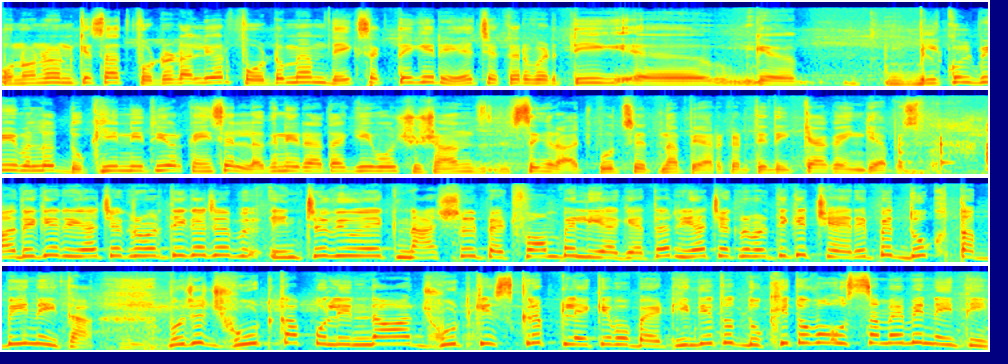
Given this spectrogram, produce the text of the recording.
उन्होंने उनके साथ फ़ोटो डाली और फ़ोटो में हम देख सकते हैं कि रेहा चक्रवर्ती बिल्कुल भी मतलब दुखी नहीं थी और कहीं से लग नहीं रहा था कि वो सुशांत सिंह राजपूत से इतना प्यार करती थी। क्या कहेंगे आप इस पर? देखिए रिया चक्रवर्ती का जब इंटरव्यू एक नेशनल प्लेटफॉर्म पे लिया गया था रिया चक्रवर्ती के चेहरे पे दुख तब भी नहीं था। वो जो झूठ का पुलिंदा और झूठ की स्क्रिप्ट लेके वो बैठी थी तो दुखी तो वो उस समय भी नहीं थी।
